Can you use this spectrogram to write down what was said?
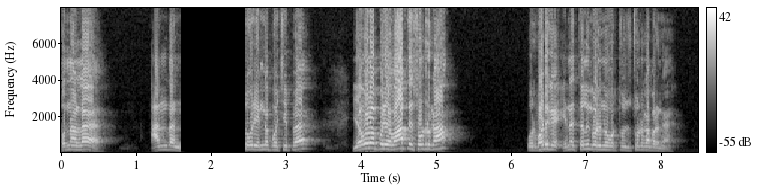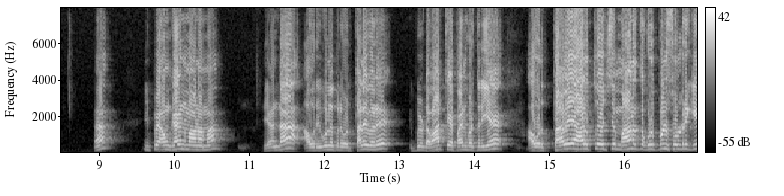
சொன்னான்ல. அந்த ஸ்டோரி எங்கே போச்சு இப்போ? எவ்வளோ பெரிய வார்த்தை சொல்லிருக்கான்? ஒரு வடுகை. என்ன தெலுங்கு வடுன்னு ஒரு சொல்லிருக்கான் பாருங்க. ஆ? இப்போ அவங்க கேட்கணுமா வேணாமா ஏண்டா அவர் இவ்வளோ பெரிய ஒரு தலைவர் இப்படியோட வார்த்தையை பயன்படுத்துறியே அவர் தலையை அறுத்து வச்சு மானத்தை கொடுப்பேன்னு சொல்றீங்க.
